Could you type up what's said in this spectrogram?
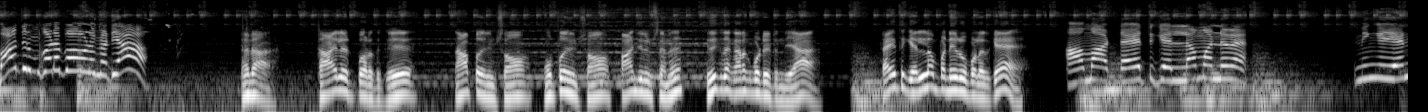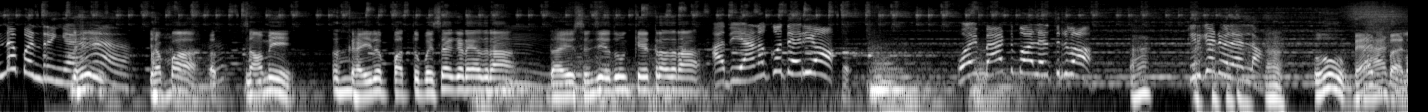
பாத்ரூம் கூட போக விட மாட்டியா? ஏடா டாய்லெட் போகிறதுக்கு நாற்பது நிமிஷம் முப்பது நிமிஷம் பாஞ்சு நிமிஷம்னு இதுக்கு தான் கணக்கு போட்டுட்டு இருந்தியா? டயத்துக்கு எல்லாம் பண்ணிடுவோம் போல இருக்கே. ஆமா டயத்துக்கு எல்லாம் பண்ணுவேன். நீங்க என்ன பண்றீங்க? எப்பா சாமி கையில பத்து பைசா கிடையாதுடா. தயவு செஞ்சு எதுவும் கேட்டுறாதடா அது எனக்கும் தெரியும். போய் பேட் பால் எடுத்துட்டு வா. கிரிக்கெட் விளையாடலாம். ஓ பேட் பால்?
